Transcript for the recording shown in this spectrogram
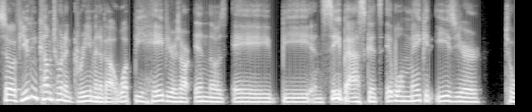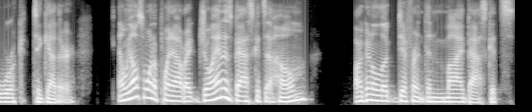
So if you can come to an agreement about what behaviors are in those A, B, and C baskets, it will make it easier to work together. And we also want to point out, right, Joanna's baskets at home are going to look different than my baskets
